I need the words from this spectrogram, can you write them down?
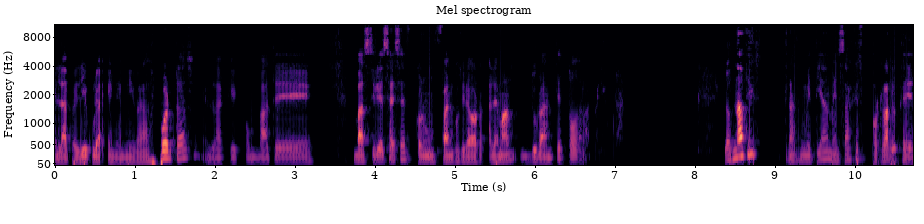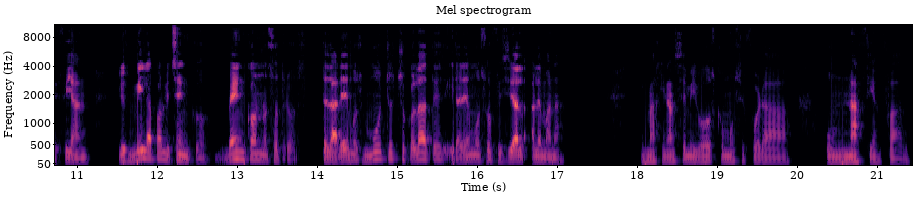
en la película Enemigo a las puertas, en la que combate Vasily Zaitsev con un francotirador alemán durante toda la película. Los nazis transmitían mensajes por radio que decían Lyudmila Pavlichenko, ven con nosotros, te daremos muchos chocolates y daremos oficial alemana imaginarse mi voz como si fuera un nazi enfadado.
